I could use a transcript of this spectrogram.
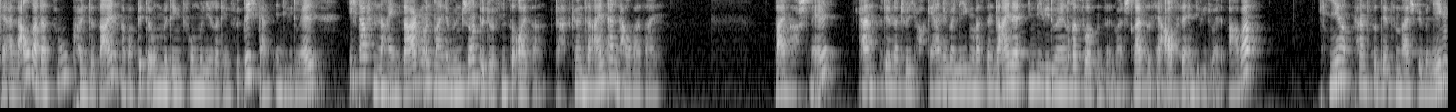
Der Erlauber dazu könnte sein, aber bitte unbedingt formuliere den für dich ganz individuell. Ich darf Nein sagen und meine Wünsche und Bedürfnisse äußern. Das könnte ein Erlauber sein. Bei Mach schnell kannst du dir natürlich auch gerne überlegen, was denn deine individuellen Ressourcen sind, weil Stress ist ja auch sehr individuell. Aber hier kannst du dir zum Beispiel überlegen,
